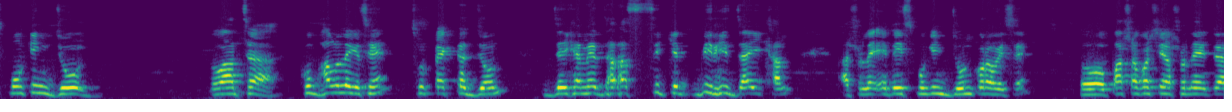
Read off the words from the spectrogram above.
স্মোকিং জোন তো আচ্ছা খুব ভালো লেগেছে ছোট্ট একটা জোন যেখানে যারা সিগারেট বিড়ি যাই খান, আসলে এটা স্মোকিং জোন করা হয়েছে। তো পাশাপাশি আসলে এটা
